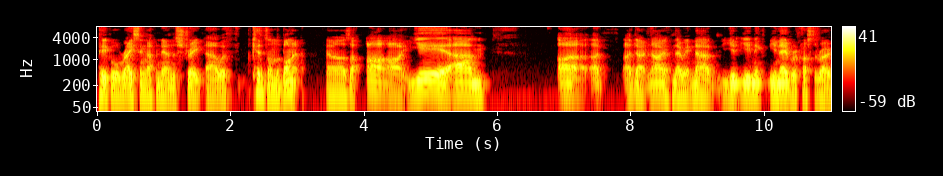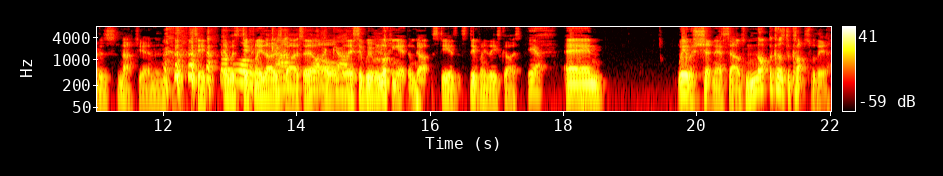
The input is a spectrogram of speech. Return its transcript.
people racing up and down the street uh, with kids on the bonnet. And I was like, oh yeah, um, uh, I I don't know. And they went, no, you, you, your neighbour across the road is nuts, yeah. And then said it was definitely those cunt, guys. They, oh, they said we were looking at them go up the stairs. It's definitely these guys. yeah. And we were shitting ourselves, not because the cops were there,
